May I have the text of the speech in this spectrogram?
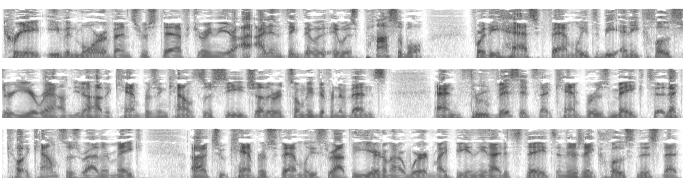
create even more events for staff during the year. I, I didn't think that it was possible for the HASC family to be any closer year round. You know how the campers and counselors see each other at so many different events, and through visits that campers make to that counselors rather make uh, to campers' families throughout the year, no matter where it might be in the United States, and there's a closeness that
